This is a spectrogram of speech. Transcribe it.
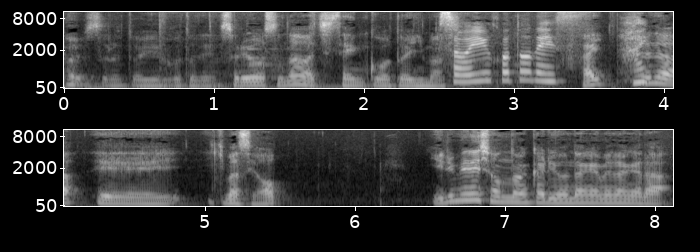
表するということでそれをすなわち先行と言います。そういうことです。はい、はい、それでは、えー、いきますよ。イルミネーションの明かりを眺めながら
